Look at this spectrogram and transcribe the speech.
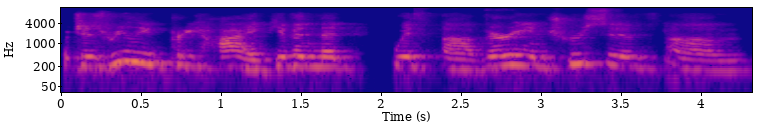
which is really pretty high, given that with uh, very intrusive um,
